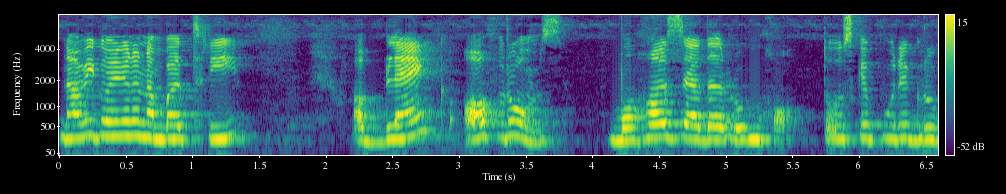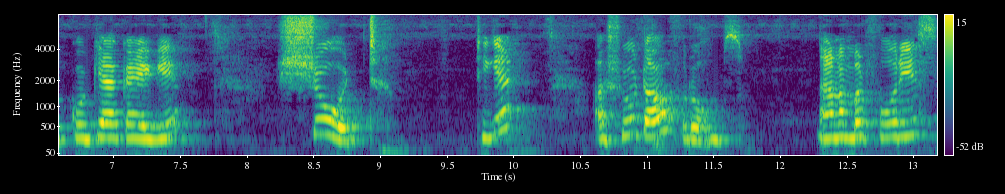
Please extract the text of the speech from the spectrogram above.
now we going number three a blank of rooms बहुत ज़्यादा रूम हो। तो उसके पूरे ग्रुप को क्या कहेंगे? शूट ठीक है? अ शूट ऑफ़ रूम्स ना number four is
